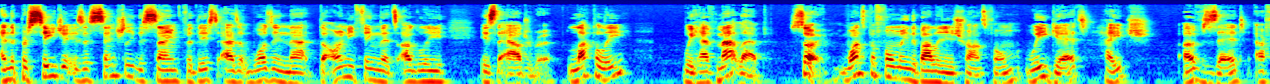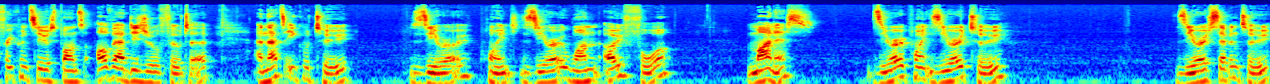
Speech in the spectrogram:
and the procedure is essentially the same for this as it was in that. The only thing that's ugly is the algebra. Luckily, we have MATLAB. So, once performing the bilinear transform, we get h of z, our frequency response of our digital filter, and that's equal to 0.0104 minus 0.02 072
